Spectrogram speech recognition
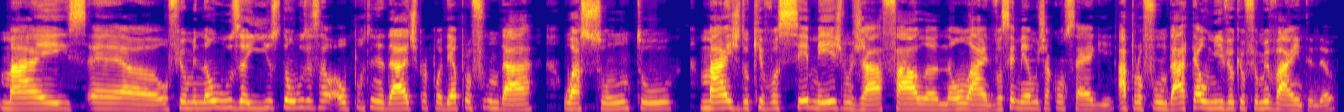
Mas é, o filme não usa isso, não usa essa oportunidade para poder aprofundar o assunto mais do que você mesmo já fala online. Você mesmo já consegue aprofundar até o nível que o filme vai, entendeu?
